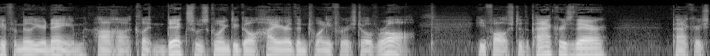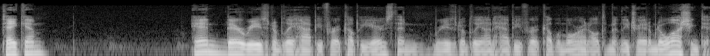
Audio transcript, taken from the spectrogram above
a familiar name, Ha Ha, Clinton Dix, was going to go higher than 21st overall. He falls to the Packers there. Packers take him, and they're reasonably happy for a couple years, then reasonably unhappy for a couple more, and ultimately trade him to Washington.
